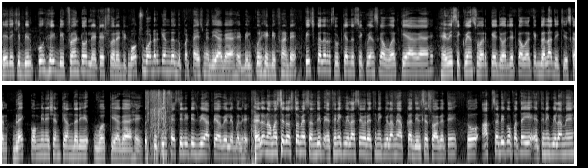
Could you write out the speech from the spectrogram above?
ये देखिए, बिल्कुल ही डिफरेंट और लेटेस्ट वैरायटी बॉक्स बॉर्डर के अंदर दुपट्टा इसमें दिया गया है, बिल्कुल ही डिफरेंट है। पिच कलर सूट के अंदर सीक्वेंस का वर्क किया गया है। हेवी सीक्वेंस वर्क है जॉर्जेट का वर्क है गला देखिए इसका। ब्लैक कॉम्बिनेशन के अंदर ये वर्क किया गया है। तो स्टिचिंग फैसिलिटीज़ भी यहाँ पे अवेलेबल है। हेलो नमस्ते दोस्तों, मैं संदीप एथेनिक विला से और एथेनिक विला में आपका दिल से स्वागत है तो आप सभी को पता ही है एथेनिक विला में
